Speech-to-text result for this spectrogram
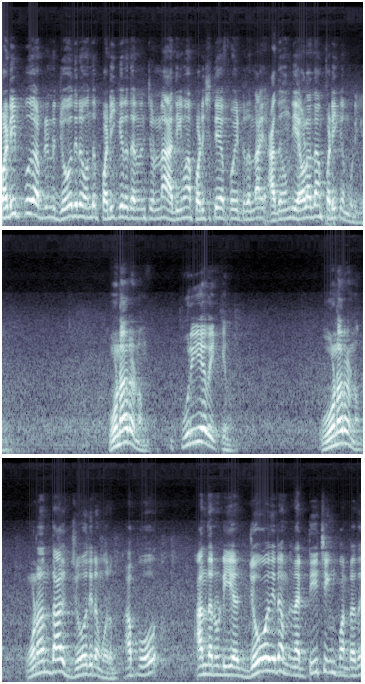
படிப்பு அப்படின்னு ஜோதிடம் வந்து படிக்கிறது என்னன்னு சொன்னால் அதிகமாக படிச்சுட்டே போயிட்டு இருந்தால் அது வந்து எவ்வளோ தான் படிக்க முடியும்? உணரணும் புரிய வைக்கணும். உணரணும். உணர்ந்தால் ஜோதிடம் வரும். அப்போது அதனுடைய ஜோதிடம் இந்த டீச்சிங் பண்ணுறது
